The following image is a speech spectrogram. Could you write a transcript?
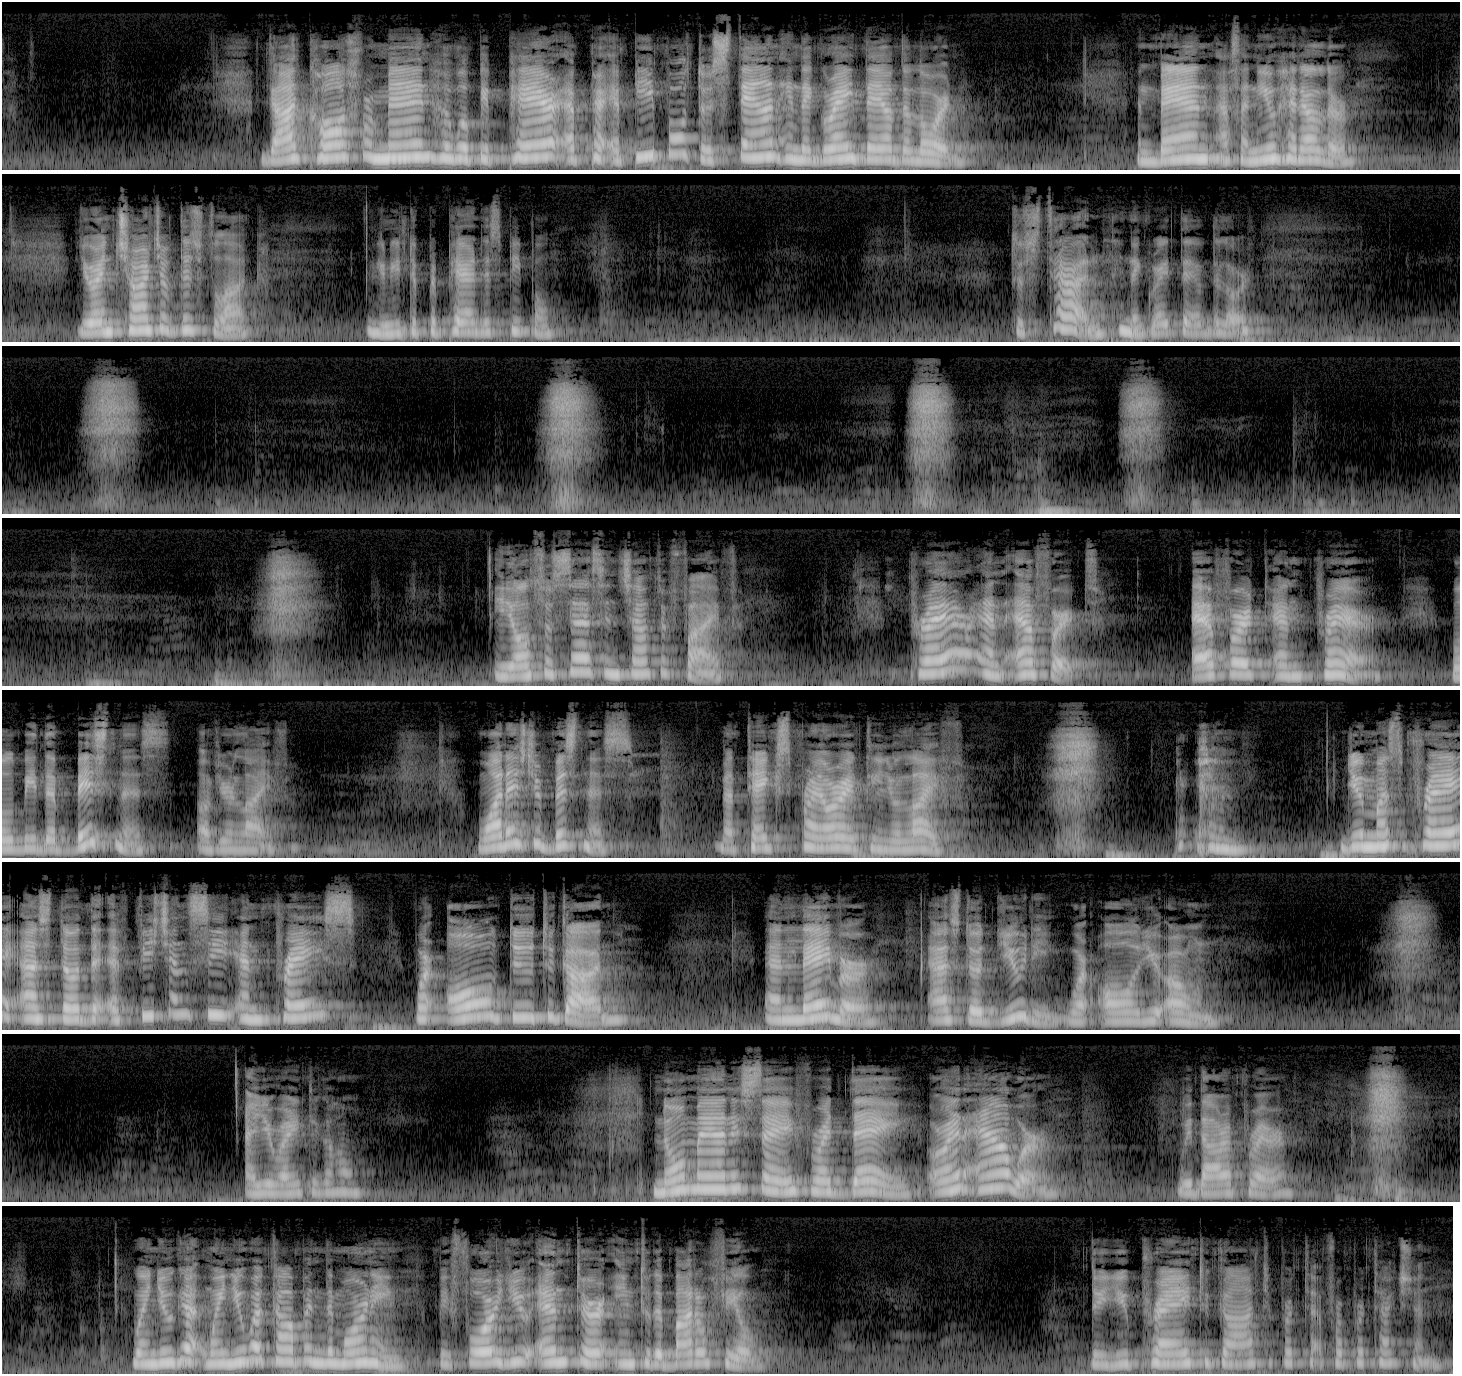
God calls for men who will prepare a, a people to stand in the great day of the Lord. And Ben, as a new head elder, you're in charge of this flock. You need to prepare these people. to stand in the great day of the Lord. He also says in chapter 5 prayer and effort, effort and prayer will be the business of your life. What is your business that takes priority in your life? you must pray as though the efficiency and praise were all due to God, and labor as though duty were all your own. Are you ready to go home? No man is safe for a day or an hour without a prayer. When you, get, when you wake up in the morning, before you enter into the battlefield, do you pray to God to prote- for protection?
